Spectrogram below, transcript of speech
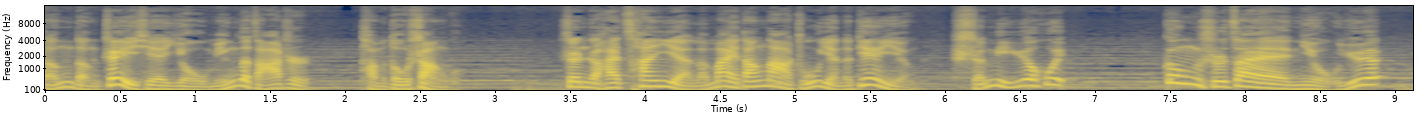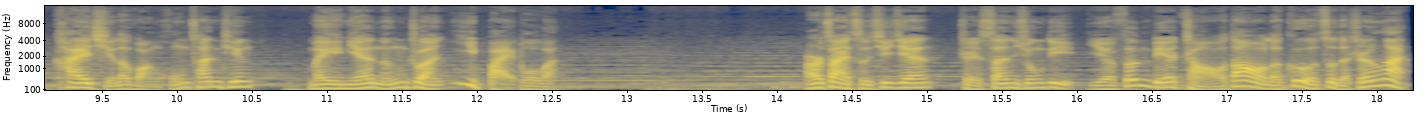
等等这些有名的杂志，他们都上过，甚至还参演了麦当娜主演的电影《神秘约会》，更是在纽约开启了网红餐厅，每年能赚一百多万。而在此期间，这三兄弟也分别找到了各自的真爱，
